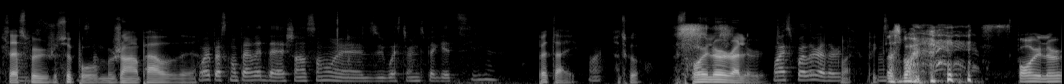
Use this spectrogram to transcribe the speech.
Ça se peut, je sais pas, j'en parle euh, Ouais, parce qu'on parlait de la chanson euh, du Western Spaghetti. peut-être. Ouais. En tout cas, spoiler alert. Ouais, spoiler alert. Ouais, Ah, effectivement, Spoiler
